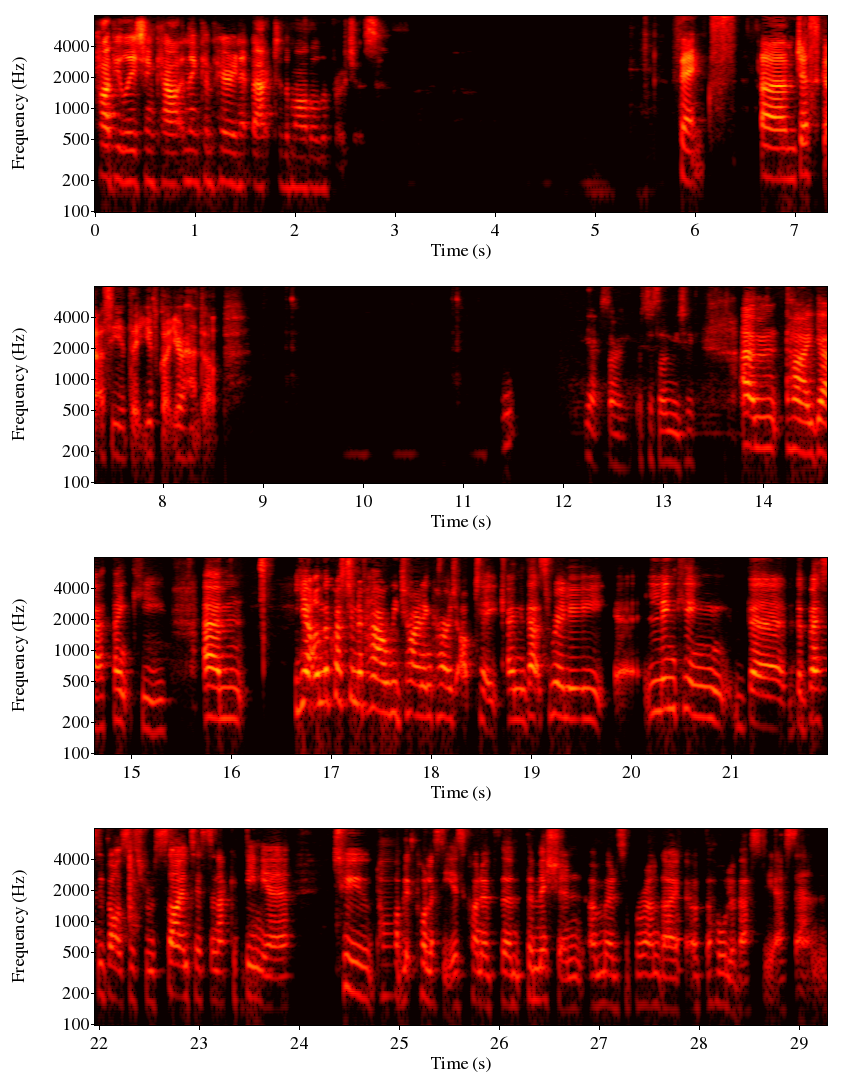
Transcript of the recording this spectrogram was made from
population count and then comparing it back to the modeled approaches. Thanks. Um, Jessica, I see that you've got your hand up. Yeah, sorry, I was just unmuting. Um, hi, yeah, thank you. Um, yeah, on the question of how we try and encourage uptake, I mean, that's really uh, linking the, the best advances from scientists and academia to public policy is kind of the, the mission and modus operandi of the whole of SDSN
